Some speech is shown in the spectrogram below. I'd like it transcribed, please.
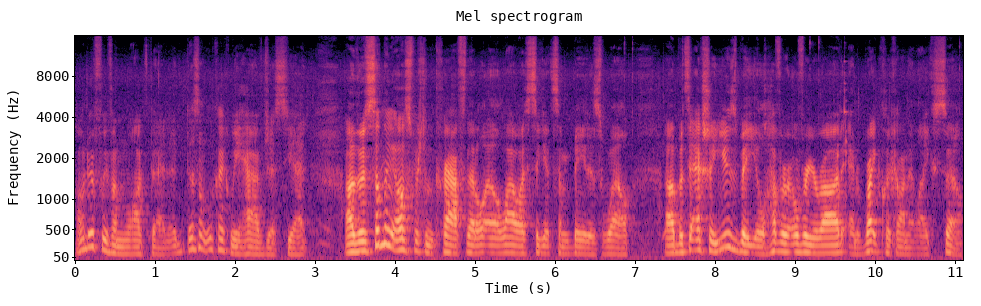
I wonder if we've unlocked that. It doesn't look like we have just yet. Uh, there's something else we can craft that'll allow us to get some bait as well. Uh, but to actually use bait, you'll hover over your rod and right-click on it like so.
